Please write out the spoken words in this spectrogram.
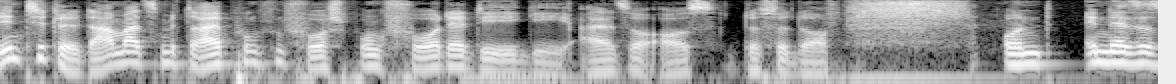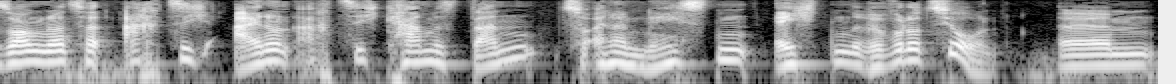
den Titel, damals mit drei Punkten Vorsprung vor der DEG, also aus Düsseldorf. Und in der Saison 1980, 81 kam es dann zu einer nächsten echten Revolution. Ähm,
